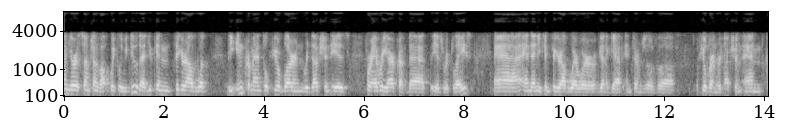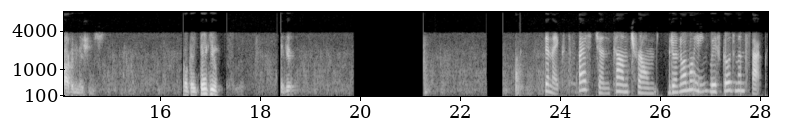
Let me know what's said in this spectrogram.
on your assumption of how quickly we do that, you can figure out what the incremental fuel burn reduction is for every aircraft that is replaced. Uh and then you can figure out where we're gonna get in terms of fuel burn reduction and carbon emissions. Okay. Thank you. Thank you. The next question comes from Bruno Amorim with Goldman Sachs.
